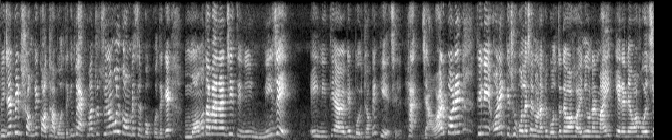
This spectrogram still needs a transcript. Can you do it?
বিজেপির সঙ্গে কথা বলতে। কিন্তু একমাত্র তৃণমূল কংগ্রেসের পক্ষ থেকে মমতা ব্যানার্জি তিনি নিজে এই নীতি আয়োগের বৈঠকে গিয়েছিলেন। হ্যাঁ যাওয়ার পরে তিনি অনেক কিছু বলেছেন। ওনাকে বলতে দেওয়া হয়নি। ওনার মাইক কেড়ে নেওয়া হয়েছে।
